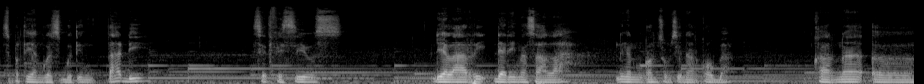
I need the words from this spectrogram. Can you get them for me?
Seperti yang gue sebutin tadi, Sid Vicious. Dia lari dari masalah dengan mengkonsumsi narkoba. Karena uh,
